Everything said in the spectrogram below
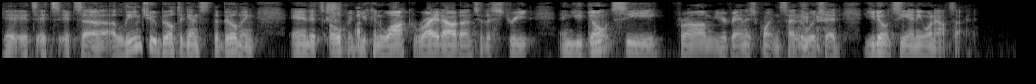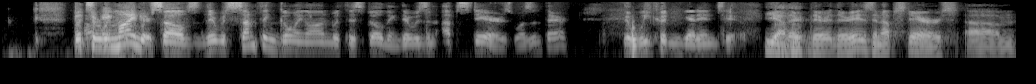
It's it's it's a, a lean-to built against the building, and it's open. You can walk right out onto the street, and you don't see from your vantage point inside the woodshed. You don't see anyone outside. But to remind ourselves, there was something going on with this building. There was an upstairs, wasn't there? That we couldn't get into. Yeah, there there there is an upstairs. Um,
